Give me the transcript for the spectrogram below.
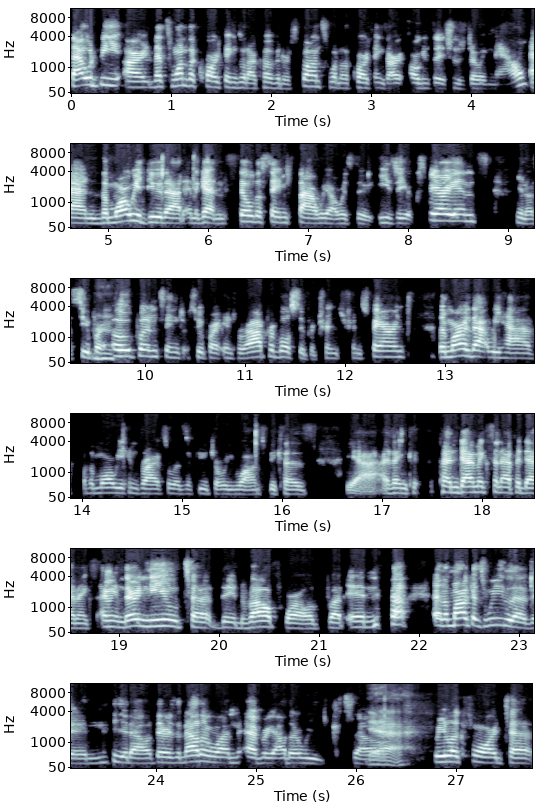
that would be our that's one of the core things with our COVID response, one of the core things our organization is doing now. And the more we do that, and again, still the same style we always do, easy experience, you know, super mm-hmm. open, super interoperable, super trans- transparent. The more that we have, the more we can drive towards the future we want. Because, yeah, I think pandemics and epidemics. I mean, they're new to the developed world, but in in the markets we live in, you know, there's another one every other week. So yeah, we look forward to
